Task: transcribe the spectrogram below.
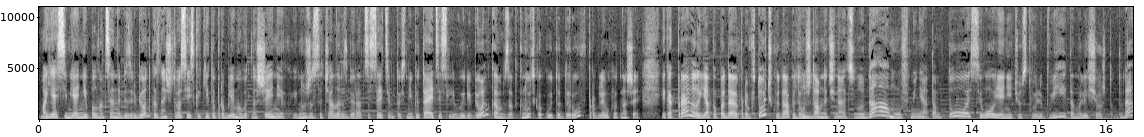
моя семья не полноценна без ребенка, значит, у вас есть какие-то проблемы в отношениях, и нужно сначала разбираться с этим. То есть не пытаетесь ли вы ребенком заткнуть какую-то дыру в проблемах в отношениях. И, как правило, я попадаю прям в точку, да, потому угу. что там начинается, ну да, муж меня там то, сё, я не чувствую любви там или еще что-то, да.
